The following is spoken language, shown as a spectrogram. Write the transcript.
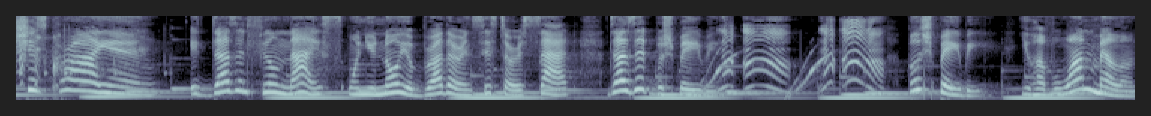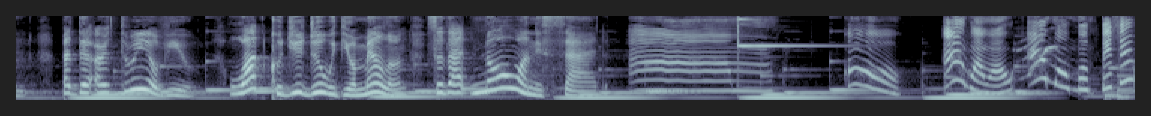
she's crying. It doesn't feel nice when you know your brother and sister are sad, does it, Bush Baby? Bush baby, you have one melon, but there are three of you. What could you do with your melon so that no one is sad? Um. Oh, I want, I want business.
